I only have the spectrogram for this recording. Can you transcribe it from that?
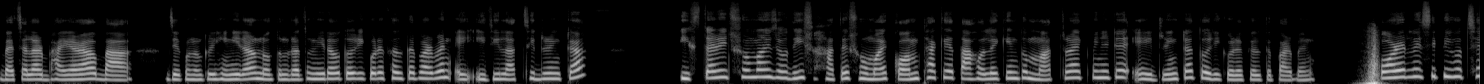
ব্যাচেলার ভাইয়ারা বা যে কোনো গৃহিণীরাও, নতুন রাঁধুনিরাও তৈরি করে ফেলতে পারবেন এই ইজি লাচ্ছি ড্রিঙ্কটা। ইফতারির সময় যদি হাতে সময় কম থাকে, তাহলে কিন্তু মাত্র এক মিনিটে এই ড্রিঙ্কটা তৈরি করে ফেলতে পারবেন। পরের রেসিপি হচ্ছে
